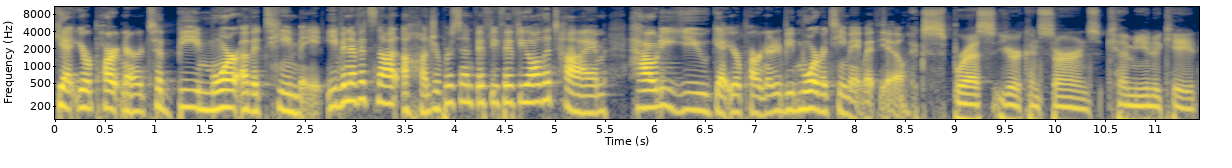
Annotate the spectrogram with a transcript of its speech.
get your partner to be more of a teammate? Even if it's not 100% 50 50 all the time, how do you get your partner to be more of a teammate with you? Express your concerns, communicate.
